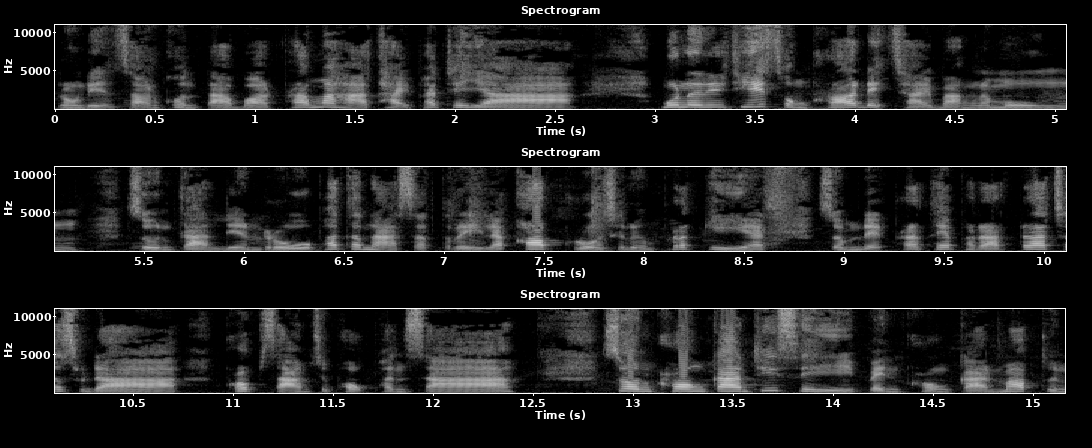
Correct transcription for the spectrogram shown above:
โรงเรียนสอนคนตาบอดพระมหาไถ่พัทยา มูลนิธิสงเคราะห์เด็กชายบางละมุง ศูนย์การเรียนรู้พัฒนาสตรีและครอบครัวเฉลิมพระเกียรติ สมเด็จพระเทพรัตนราชสุดา ครบ 36พรรษา ส่วนโครงการที่ 4 เป็นโครงการมอบทุน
